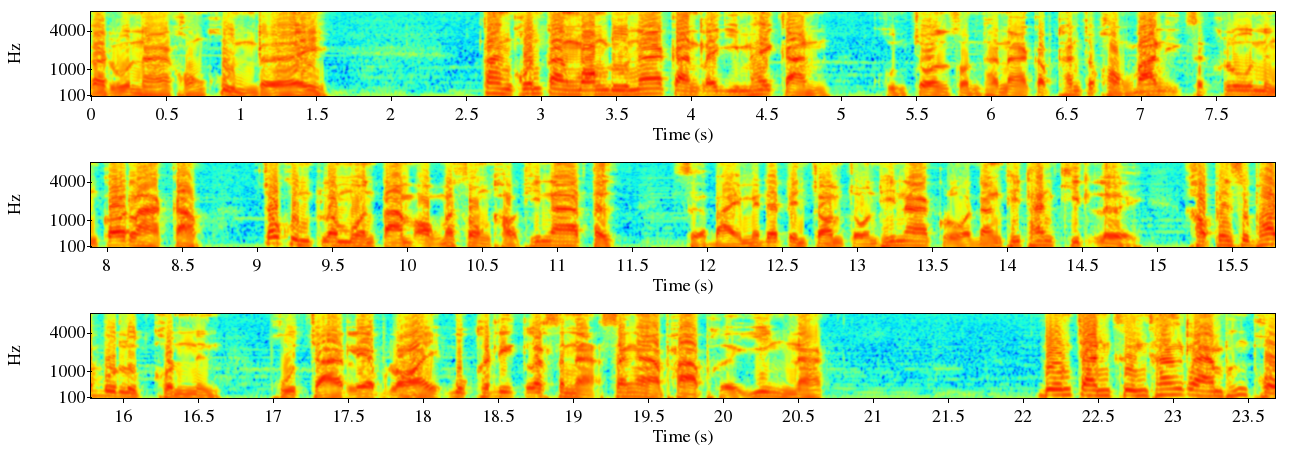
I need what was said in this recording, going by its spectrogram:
การุณาของคุณเลย ต่างคนต่างมองดูหน้ากันและยิ้มให้กัน ขุนโจรสนทนากับท่านเจ้าของบ้านอีกสักครู่หนึ่งก็ลากลับ เจ้าคุณประมวลตามออกมาส่งเขาที่หน้าตึก เสือใบไม่ได้เป็นจอมโจรที่น่ากลัวดังที่ท่านคิดเลย เขาเป็นสุภาพบุรุษคนหนึ่ง พูดจาเรียบร้อย บุคลิกลักษณะสง่าผ่าเผยยิ่งนัก ดวงจันทร์คืนข้างแรมเพิ่งโผล่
